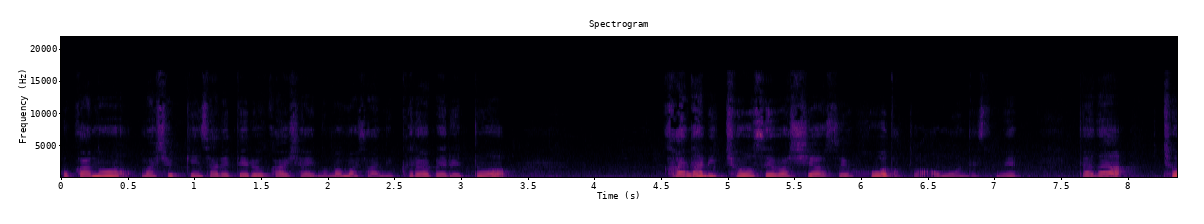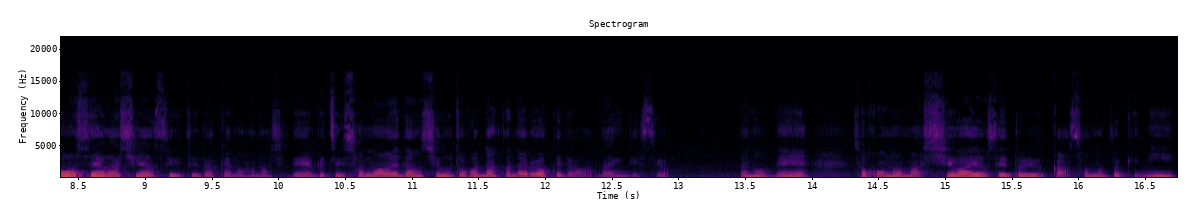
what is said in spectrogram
他の、まあ、出勤されてる会社員のママさんに比べるとかなり調整はしやすい方だとは思うんですね。ただ調整がしやすいというだけの話で別にその間の仕事がなくなるわけではないんですよ。なのでそこのまあしわ寄せというかその時に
